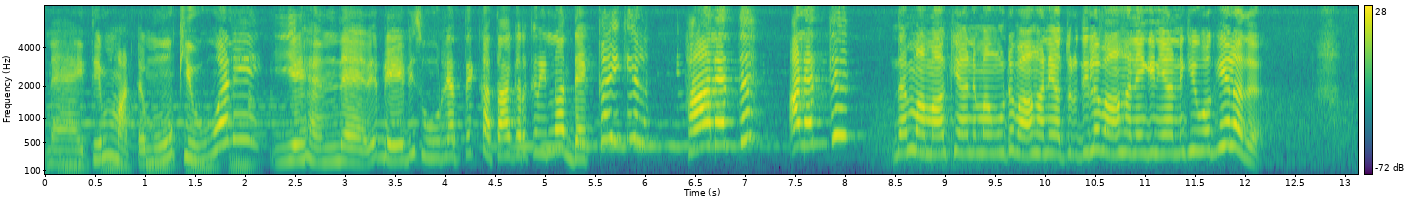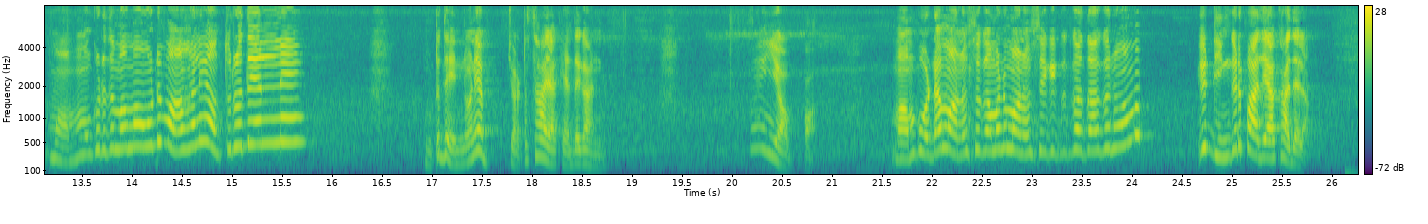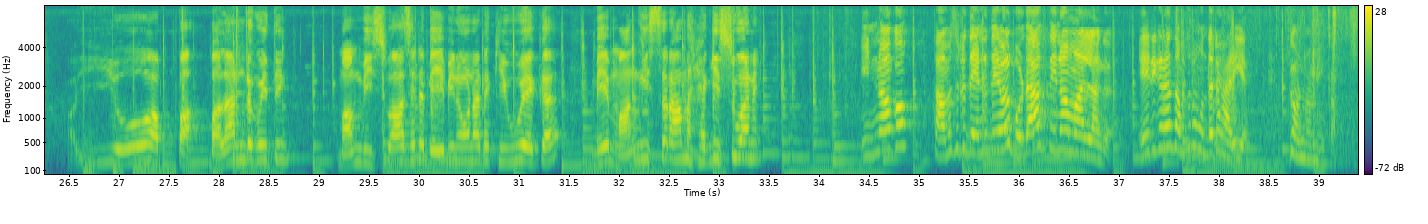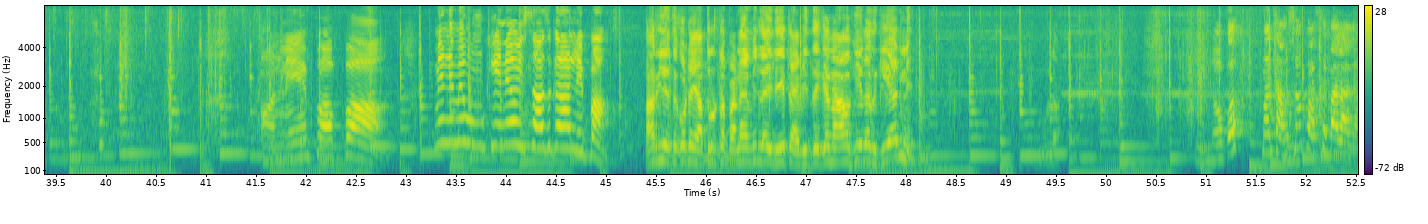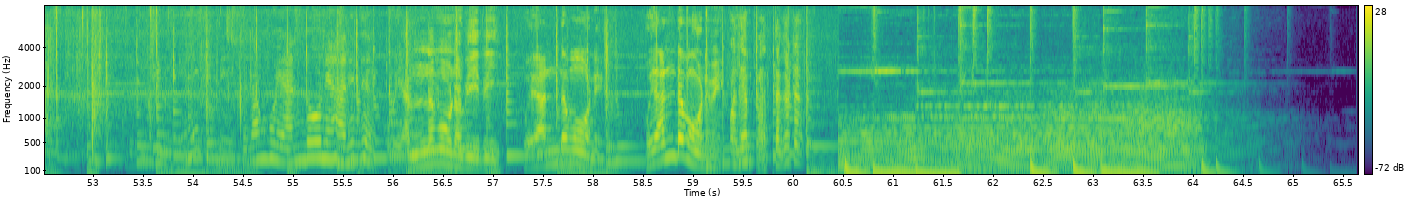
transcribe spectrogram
නෑ ඉතින් මට මූ කිව්වනේ ඊයේ හැන්දෑවේ බේබි සූර්යත් එක්ක කතා කර කර ඉන්නවා දැක්කයි කියලා. හා නැද්ද? ආ නැද්ද? දැන් මමා කියන්නේ මං උට වාහනේ යතුරු දීලා වාහනේ ගෙනියන්න කිව්වා කියලාද මම මොකටද මම උට වාහනේ යතුරු දෙන්නේ උට දෙන්න ඕනේ ජටසායක් ඇඳ ගන්න අයිය අප්පා මම පොඩ මනුස්සකමට මනුස්සයෙක් එක්ක කතා කරනවම ඒ ඩිංගර පාලයක් හදලා අයියෝ අප්පා. බලන්ඩකු ඉතින්. මං විශ්වාසයට බේබි නෝනට කිව්ව එක මේ මං ඉස්සරහම හැකිස්සුවනේ ඉන්නකෝ තමසට දෙන්න දේවල් ගොඩාක් තියෙනවා මල්ලඟ ඒ ටික නම් තමසට හොඳට හරිය. ගන්න මේක. අනේ පපා. මෙන්න මේ මූ කියන විශ්වාස කරන්න එපා. හරි එතකොට යතුරට පැන ඇවිල්ලා එළියට ඇවිදගෙන ආවා කියලාද කියන්නේ? ඉන්නකෝ මම තමසට පස්සේ බලා ගන්න මේක නම් හොයන්න ඕනේ හරිද? ඔයන්නම ඕන බීබී. ඔයන්ඩ මෝනේ ඔයන්ඩ මෝන මේ. පලයන් පැත්තකට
